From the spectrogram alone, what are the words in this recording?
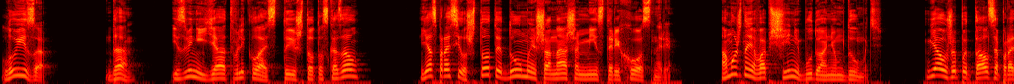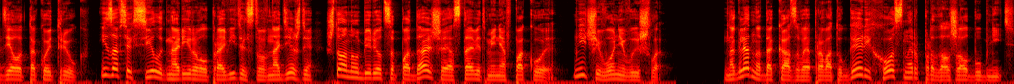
Луиза. Да. Извини, я отвлеклась. Ты что-то сказал? Я спросил, что ты думаешь о нашем мистере Хоснере? А можно я вообще не буду о нем думать? Я уже пытался проделать такой трюк. Изо всех сил игнорировал правительство в надежде, что оно уберется подальше и оставит меня в покое. Ничего не вышло. Наглядно доказывая правоту Гэри, Хоснер продолжал бубнить.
